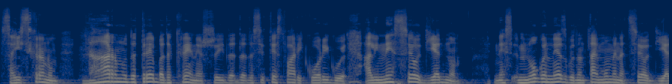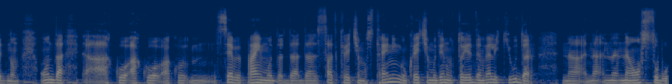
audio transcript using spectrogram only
sa ishranom, naravno da treba da kreneš i da, da, da se te stvari koriguje, ali ne sve odjednom. Ne, mnogo je nezgodan taj moment sve odjednom. Onda ako, ako, ako sebe pravimo da, da, da sad krećemo s treningom, krećemo odjednom, to je jedan veliki udar na, na, na, na osobu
